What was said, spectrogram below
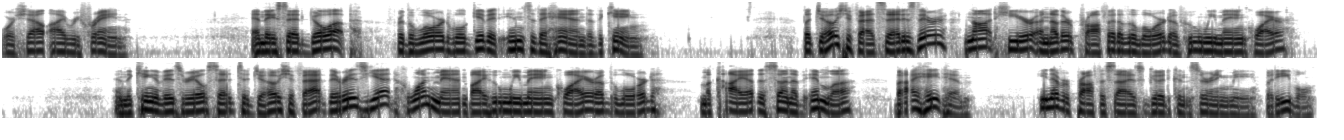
or shall I refrain? And they said, Go up, for the Lord will give it into the hand of the king. But Jehoshaphat said, Is there not here another prophet of the Lord of whom we may inquire? And the king of Israel said to Jehoshaphat, There is yet one man by whom we may inquire of the Lord, Micaiah the son of Imlah, but I hate him. He never prophesies good concerning me, but evil.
